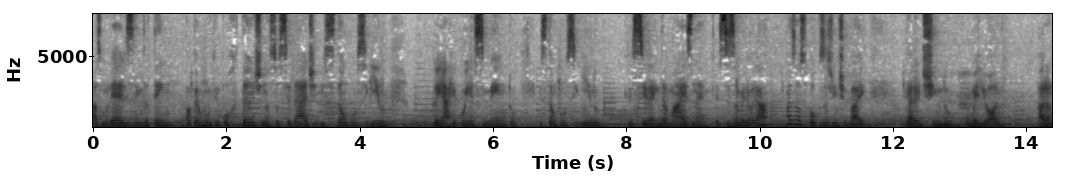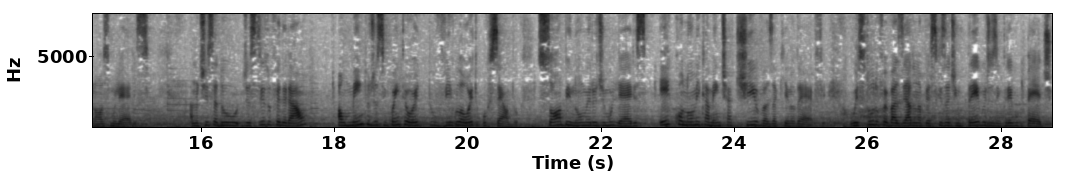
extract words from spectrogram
as mulheres ainda têm um papel muito importante na sociedade e estão conseguindo ganhar reconhecimento, estão conseguindo crescer ainda mais, né? Precisa melhorar, mas aos poucos a gente vai garantindo o melhor para nós mulheres. A notícia do Distrito Federal aumento de 58,8%. Sobe número de mulheres economicamente ativas aqui no DF. O estudo foi baseado na pesquisa de emprego e desemprego PED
